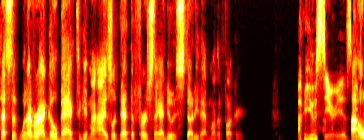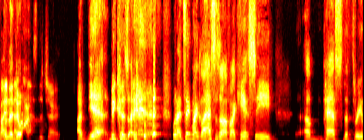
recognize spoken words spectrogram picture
that's the whenever I go back to get my eyes looked at, the first thing I do is study that motherfucker. Are you serious? I You open the door. The chart. I, yeah, because I, when I take my glasses off, I can't see uh, past the three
